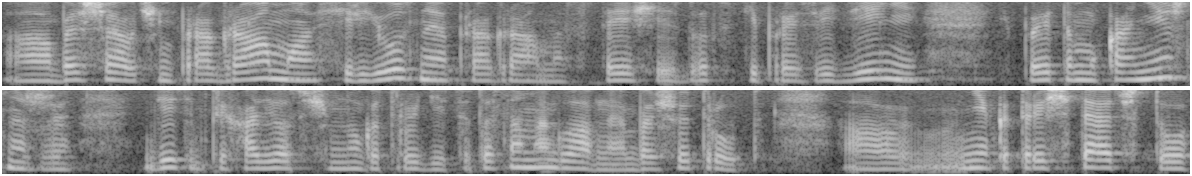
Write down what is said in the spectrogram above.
Э, большая очень программа, серьезная программа, состоящая из 20 произведений. Поэтому, конечно же, детям приходилось очень много трудиться. Это самое главное, большой труд. А, некоторые считают, что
